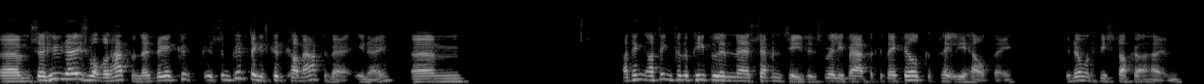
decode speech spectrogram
Um, so who knows what will happen? Could, some good things could come out of it, you know. Um, I think I think for the people in their seventies, it's really bad because they feel completely healthy. They don't want to be stuck at home.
